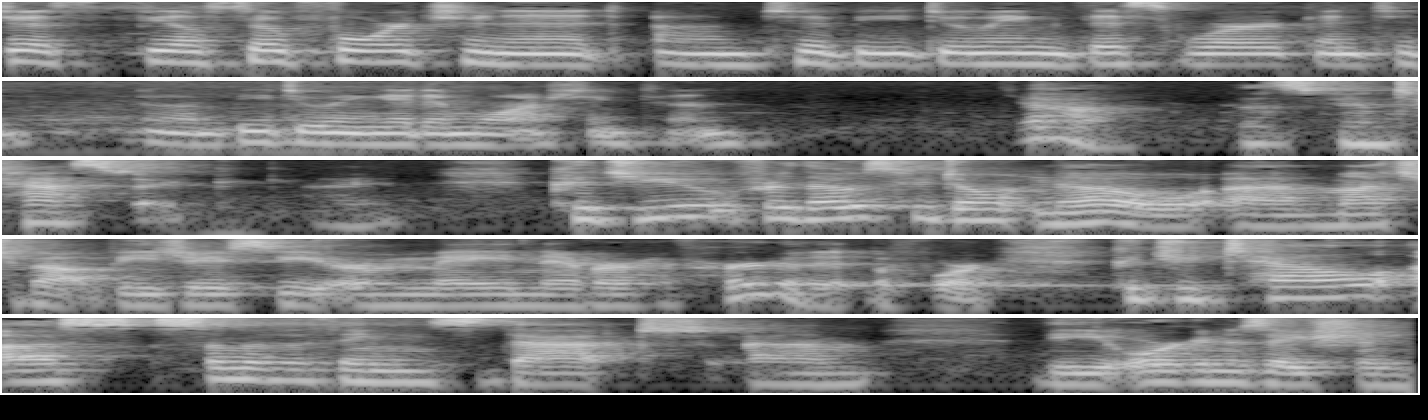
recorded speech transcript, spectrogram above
just feel so fortunate um, to be doing this work and to uh, be doing it in Washington. Yeah, that's fantastic. Could you, for those who don't know uh, much about BJC or may never have heard of it before, could you tell us some of the things that um, the organization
